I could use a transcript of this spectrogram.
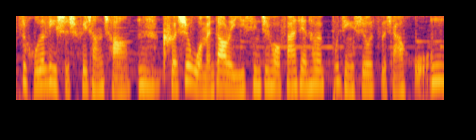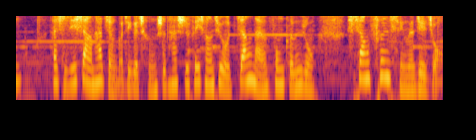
制壶的历史是非常长，嗯，可是我们到了宜兴之后，发现他们不仅是有紫砂壶，嗯，它实际上它整个这个城市它是非常具有江南风格的那种乡村型的这种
